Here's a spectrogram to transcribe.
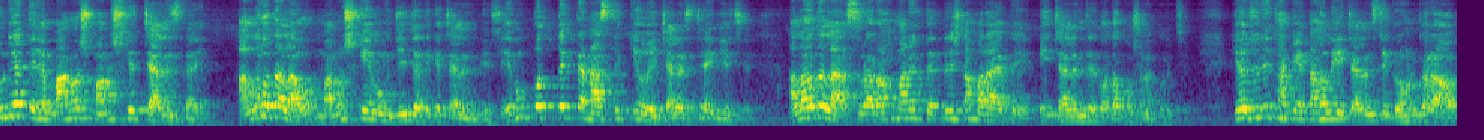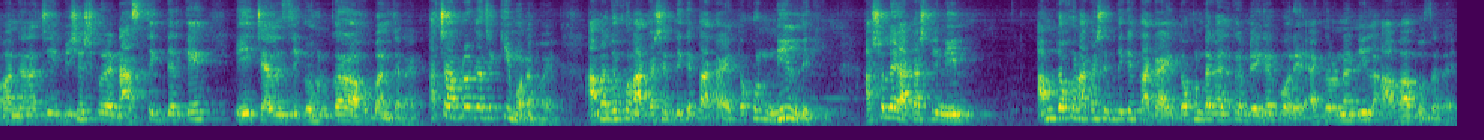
দুনিয়াতে মানুষ মানুষকে চ্যালেঞ্জ দেয়। আল্লাহ তালাও মানুষকে এবং জিন জাতিকে চ্যালেঞ্জ দিয়েছে এবং প্রত্যেকটা নাস্তিককেও এই চ্যালেঞ্জটাই দিয়েছে। আল্লাহ তালা সুরা রহমানের তেত্রিশ নম্বর আয়াতে এই চ্যালেঞ্জের কথা ঘোষণা করেছে। কেউ যদি থাকে তাহলে এই চ্যালেঞ্জটি গ্রহণ করার আহ্বান জানাচ্ছি, বিশেষ করে নাস্তিকদেরকে এই চ্যালেঞ্জটি গ্রহণ করার আহ্বান জানায় আচ্ছা আপনার কাছে কি মনে হয়? আমরা যখন আকাশের দিকে তাকাই, তখন নীল দেখি। আসলে আকাশ কি নীল। আমি যখন আকাশের দিকে তাকাই, তখন দেখা যাচ্ছে মেঘের পরে এক ধরনের নীল আভা বোঝা যায়।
